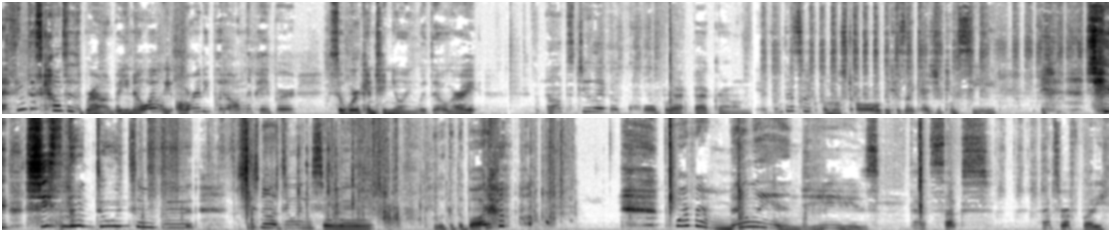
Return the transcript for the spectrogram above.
I think this counts as brown, but you know what? We already put it on the paper, so we're continuing with it, alright? Now let's do like a cool background. I think that's like almost all because like as you can see, she she's not doing so good. She's not doing so well. Look at the bottom. Poor Vermilion, jeez. That sucks. That's rough, buddy.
